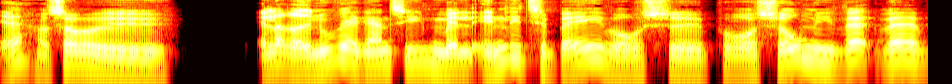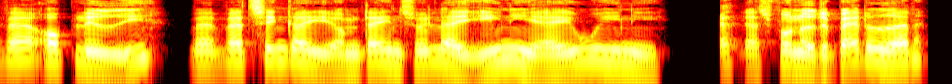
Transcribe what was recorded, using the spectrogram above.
Ja, og så øh, allerede nu vil jeg gerne sige, meld endelig tilbage i vores, øh, på vores SoMe. Hvad, hvad, hvad oplevede I? Hvad, hvad tænker I om dagens øl? Er I enige? Er I uenige? Ja. Lad os få noget debat ud af det.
